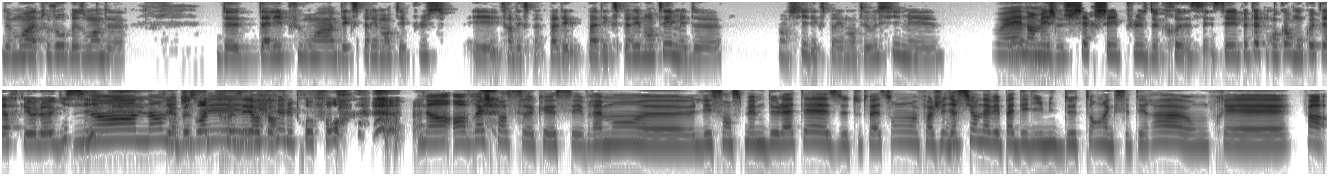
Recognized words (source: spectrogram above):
de moi a toujours besoin de d'aller plus loin, d'expérimenter plus et enfin pas d'expérimenter mais de enfin d'expérimenter aussi mais Ouais, non, mais de chercher plus, de creuser. C'est peut-être encore mon côté archéologue ici. Non, non, qui a besoin de creuser encore plus profond. non, en vrai, je pense que c'est vraiment euh, l'essence même de la thèse. De toute façon, enfin, je veux dire, si on n'avait pas des limites de temps, etc., on ferait. Enfin,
